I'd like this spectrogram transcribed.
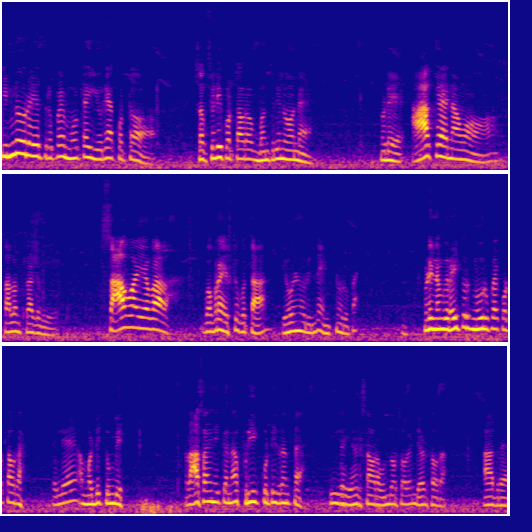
ಇನ್ನೂರೈವತ್ತು ರೂಪಾಯಿ ಮೂಟೆ ಯೂರಿಯಾ ಕೊಟ್ಟು ಸಬ್ಸಿಡಿ ಕೊಡ್ತಾವ್ರ ಮಂತ್ರಿನೂ ಅವನೇ. ನೋಡಿ ಆಕೆ ನಾವು ಸಾಲಂತರಾಗಿದ್ವಿ ಸಾವಯವ ಗೊಬ್ಬರ ಎಷ್ಟು ಗೊತ್ತಾ? ಏಳ್ನೂರಿಂದ ಎಂಟುನೂರು ರೂಪಾಯಿ. ನೋಡಿ ನಮ್ಗೆ ರೈತರಿಗೆ ನೂರು ರೂಪಾಯಿ ಕೊಡ್ತಾವ್ರ. ಎಲ್ಲಿ? ಆ ಮಡ್ಡಿ ತುಂಬಿ. ರಾಸಾಯನಿಕನ ಫ್ರೀ ಕೊಟ್ಟಿದ್ರಂತೆ. ಈಗ ಎರಡು ಸಾವಿರ ಒಂದೂವರೆ ಸಾವಿರದಿಂದ ಎರಡು ಸಾವಿರ. ಆದರೆ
